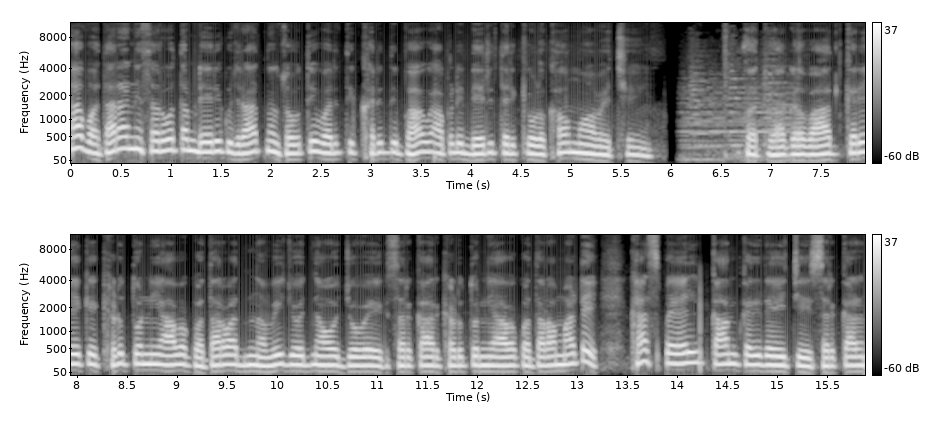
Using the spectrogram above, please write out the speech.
આ વધારાની સર્વોત્તમ ડેરી ગુજરાતનો સૌથી વધતી ખરીદી ભાવ આપણી ડેરી તરીકે ઓળખવામાં આવે છે. વધુ આગળ વાત કરીએ કે ખેડૂતોની આવક વધારવા નવી યોજનાઓ જોવે. સરકાર ખેડૂતોની આવક વધારવા માટે ખાસ પહેલ કામ કરી રહી છે. સરકાર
